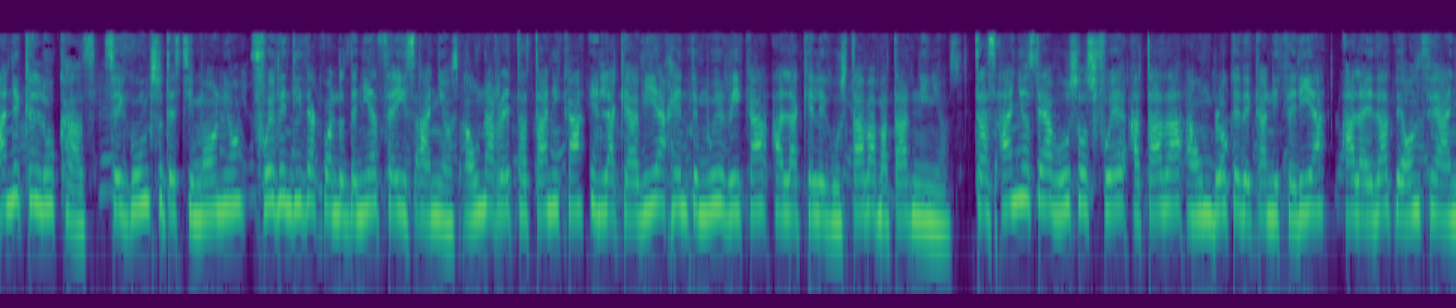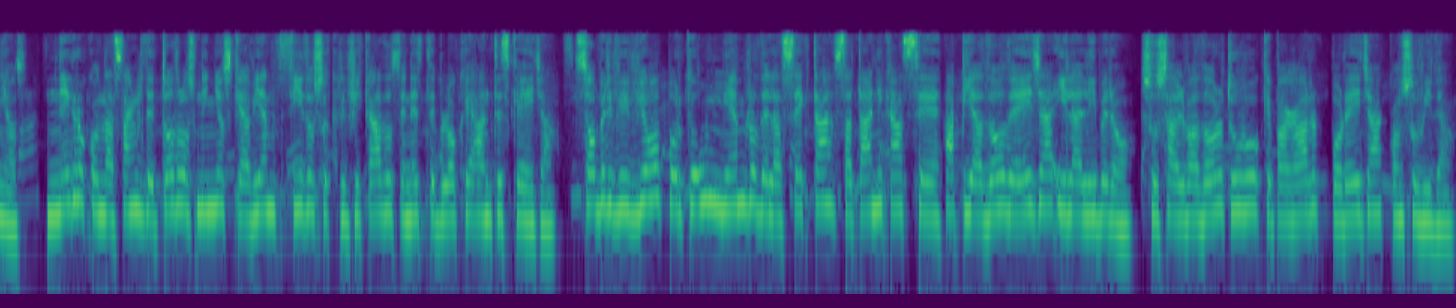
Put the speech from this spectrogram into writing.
Anneke Lucas, según su testimonio, fue vendida cuando tenía seis años a una red satánica en la que había gente muy rica a la que le gustaba matar niños. Tras años de abusos fue atada a un bloque de carnicería a la edad de 11 años, negro con la sangre de todos los niños que habían sido sacrificados en este bloque antes que ella. Sobrevivió porque un miembro de la secta satánica se apiadó de ella y la liberó. Su salvador tuvo que pagar por ella con su vida.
